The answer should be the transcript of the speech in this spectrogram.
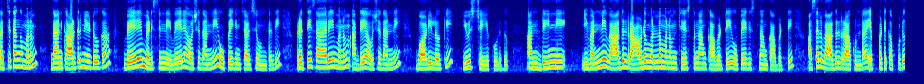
ఖచ్చితంగా మనం దానికి ఆల్టర్నేటివ్గా వేరే మెడిసిన్ని వేరే ఔషధాన్ని ఉపయోగించాల్సి ఉంటుంది. ప్రతిసారి మనం అదే ఔషధాన్ని బాడీలోకి యూస్ చేయకూడదు. అండ్ దీన్ని ఇవన్నీ వ్యాధులు రావడం వల్ల మనం చేస్తున్నాం కాబట్టి ఉపయోగిస్తున్నాం కాబట్టి అసలు వ్యాధులు రాకుండా ఎప్పటికప్పుడు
